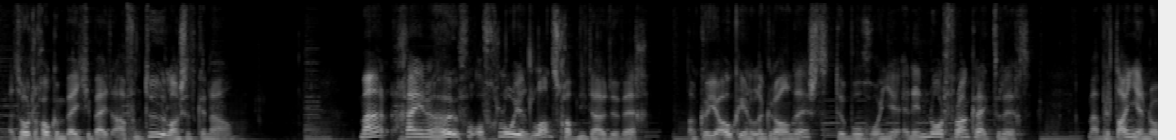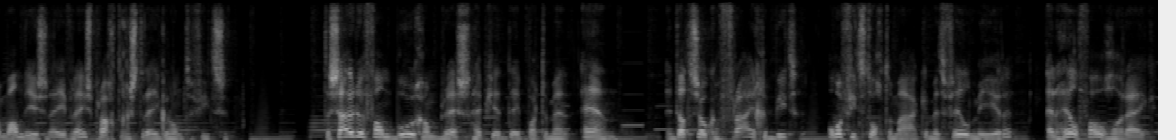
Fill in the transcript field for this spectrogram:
Het hoort toch ook een beetje bij het avontuur langs het kanaal. Maar ga je een heuvel of glooiend landschap niet uit de weg, dan kun je ook in Le Grand Est, de Bourgogne en in Noord-Frankrijk terecht. Maar Bretagne en Normandie zijn eveneens prachtige streken om te fietsen. Ten zuiden van Bourg-en-Bresse heb je het departement Aisne. En dat is ook een fraai gebied om een fietstocht te maken met veel meren en heel vogelrijk.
